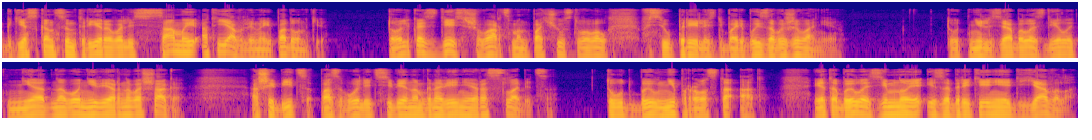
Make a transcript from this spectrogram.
где сконцентрировались самые отъявленные подонки. Только здесь Шварцман почувствовал всю прелесть борьбы за выживание. Тут нельзя было сделать ни одного неверного шага, ошибиться, позволить себе на мгновение расслабиться. Тут был не просто ад. Это было земное изобретение дьявола.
